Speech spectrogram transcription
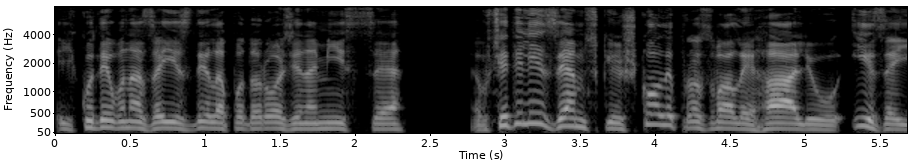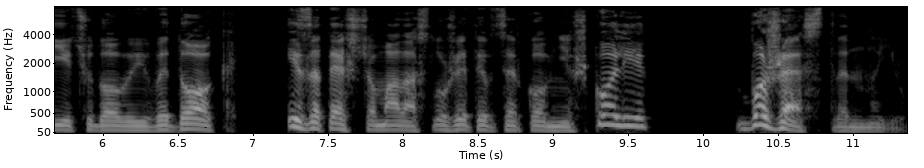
і куди вона заїздила по дорозі на місце, вчителі земської школи прозвали Галю і за її чудовий видок, і за те, що мала служити в церковній школі, божественною.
